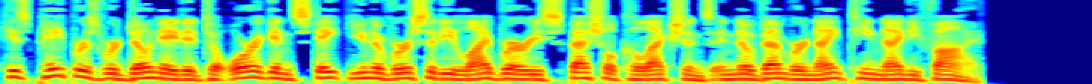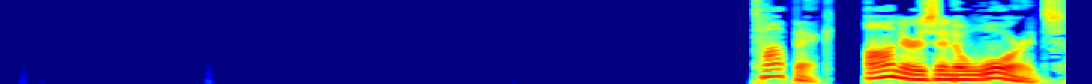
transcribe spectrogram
His papers were donated to Oregon State University Library's Special Collections in November 1995. Honors and awards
